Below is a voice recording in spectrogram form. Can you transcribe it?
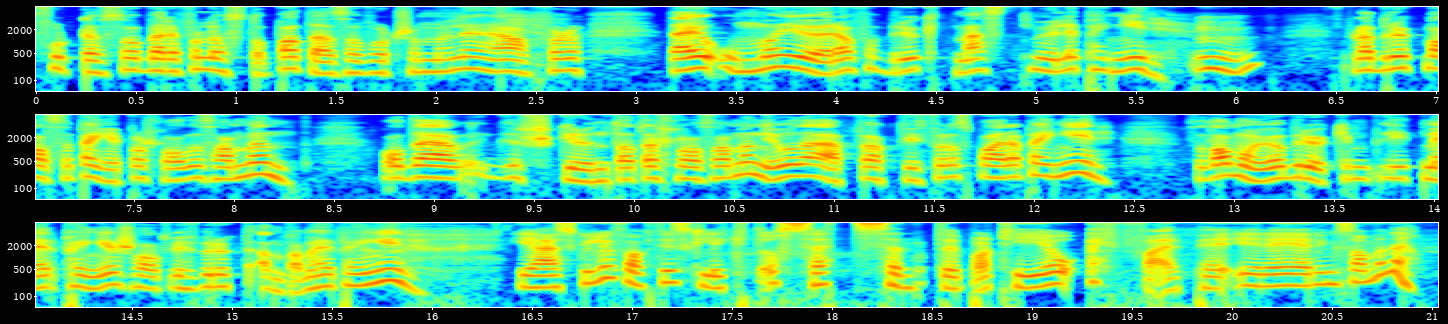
fortest og bare få løst opp at det så fort som mulig. Ja, for det er jo om å gjøre å få brukt mest mulig penger. Mm. For det er brukt masse penger på å slå det sammen. Og det er grunnen til at det slår sammen, jo, det er faktisk for å spare penger. Så da må vi jo bruke litt mer penger, så at vi får brukt enda mer penger. Jeg skulle faktisk likt å sett Senterpartiet og Frp i regjering sammen, jeg.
